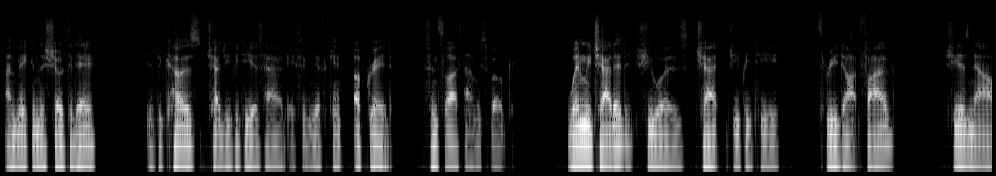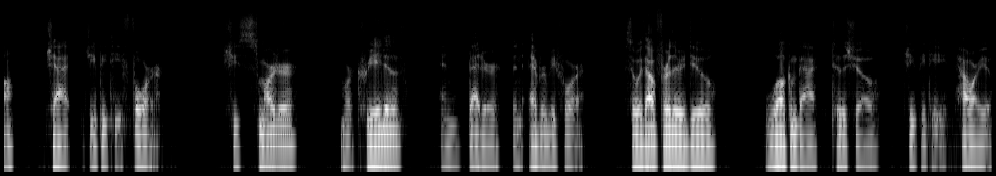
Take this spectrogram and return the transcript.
I'm making this show today is because ChatGPT has had a significant upgrade since the last time we spoke. When we chatted, she was ChatGPT 3.5. She is now ChatGPT 4. She's smarter, more creative, and better than ever before. So without further ado, welcome back to the show, GPT. How are you?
